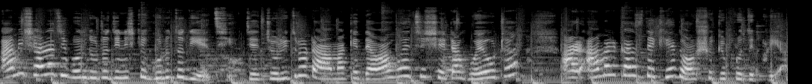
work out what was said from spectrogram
আমি সারা জীবন দুটো জিনিসকে গুরুত্ব দিয়েছি। যে চরিত্রটা আমাকে দেওয়া হয়েছে সেটা হয়ে ওঠা আর আমার কাজ দেখে দর্শকের প্রতিক্রিয়া।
